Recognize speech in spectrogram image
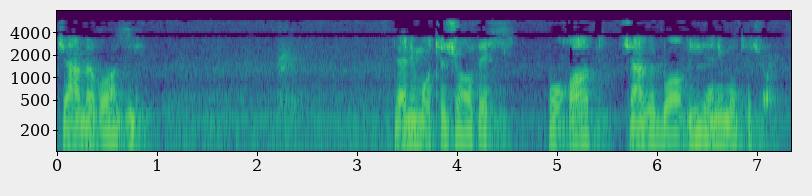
جمع قاضی. یعنی متجاوز. بغات جمع باقی یعنی متجاوز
